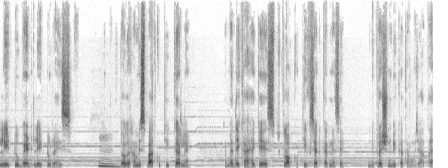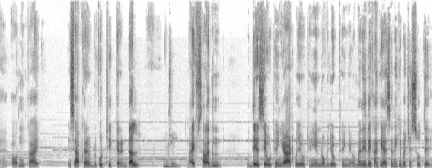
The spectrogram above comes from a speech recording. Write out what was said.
Late to bed late to rise hmm, तो अगर हम इस बात को ठीक कर लें तो मैं देखा है कि इस क्लॉक को ठीक सेट करने से डिप्रेशन भी ख़त्म हो जाता है और उनका जैसे आप कह रहे हैं बिल्कुल ठीक करें डल जी। लाइफ सारा दिन देर से उठेंगे आठ बजे उठेंगे नौ बजे उठेंगे और मैंने देखा कि ऐसे नहीं कि बच्चे सोते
